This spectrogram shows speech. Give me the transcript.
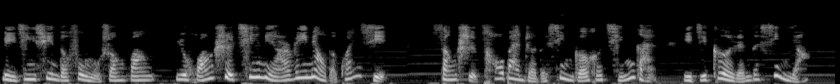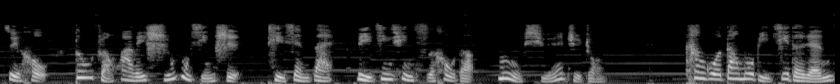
李敬训的父母双方与皇室亲密而微妙的关系，丧事操办者的性格和情感，以及个人的信仰，最后都转化为实物形式，体现在李敬训死后的墓穴之中。看过《盗墓笔记》的人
